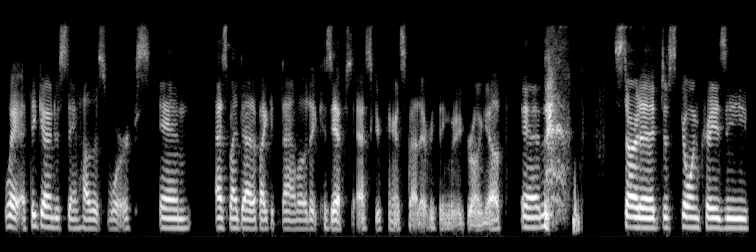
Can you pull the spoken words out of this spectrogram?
wait, I think I understand how this works. And asked my dad if I could download it because you have to ask your parents about everything when you're growing up. And started just going crazy,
